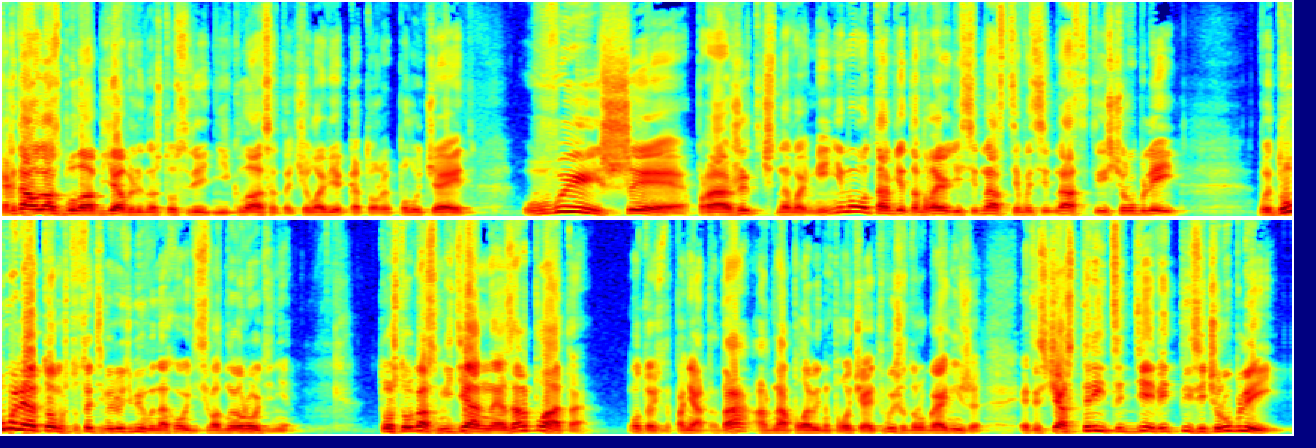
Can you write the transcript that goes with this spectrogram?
Когда у нас было объявлено, что средний класс это человек, который получает выше прожиточного минимума, там где-то в районе 17-18 тысяч рублей, вы думали о том, что с этими людьми вы находитесь в одной родине? То, что у нас медианная зарплата, ну, то есть, понятно, да, одна половина получает выше, другая ниже, это сейчас 39 тысяч рублей.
